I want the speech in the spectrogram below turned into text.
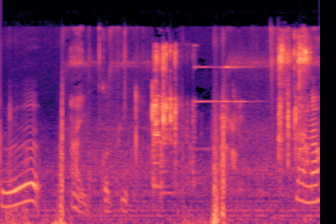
ซื้อไอ้กดผิดนั่นนะ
